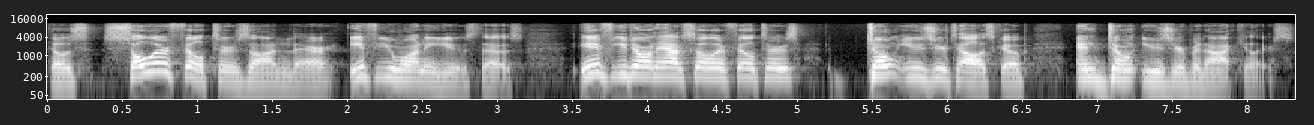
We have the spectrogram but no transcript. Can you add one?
those solar filters on there if you want to use those. If you don't have solar filters, don't use your telescope and don't use your binoculars.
